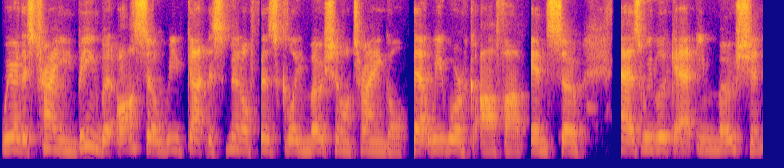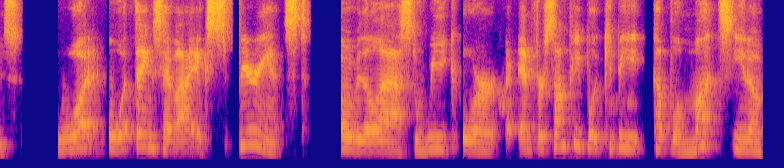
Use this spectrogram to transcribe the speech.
we are this triune being, but also we've got this mental, physical, emotional triangle that we work off of. And so as we look at emotions, what what things have I experienced over the last week or and for some people it could be a couple of months you know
